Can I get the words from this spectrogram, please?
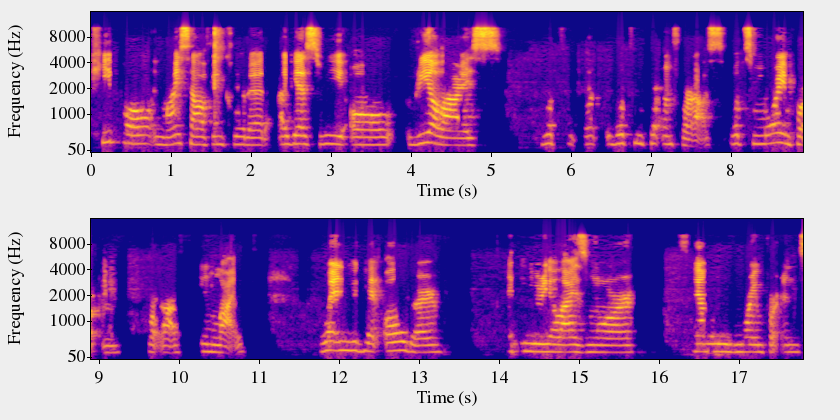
people and myself included i guess we all realize what's what, what's important for us, what's more important for us in life. When you get older, I think you realize more family is more important,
